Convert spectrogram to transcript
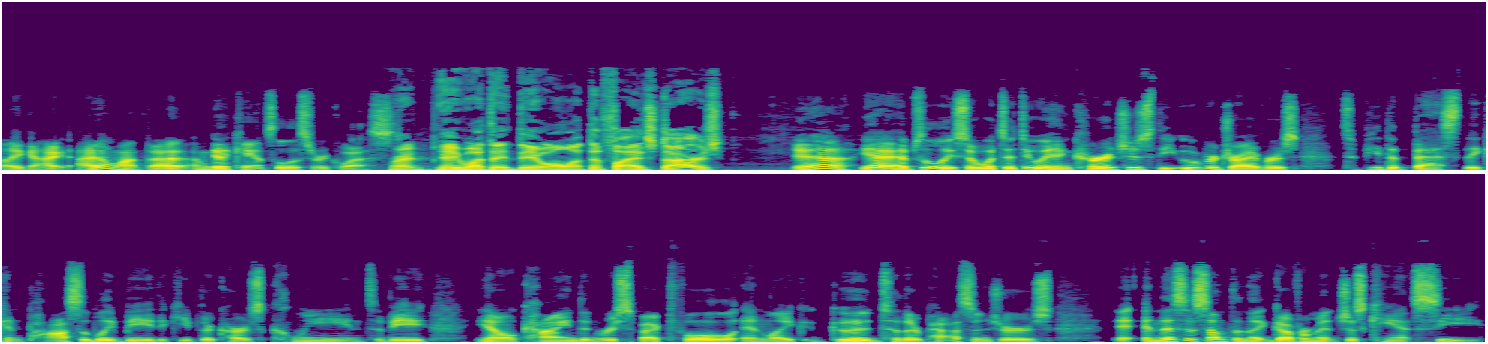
Like I, I don't want that. I'm gonna cancel this request. Right. They want they they all want the five stars. Yeah, yeah, absolutely. So what's it do? It encourages the Uber drivers to be the best they can possibly be, to keep their cars clean, to be, you know, kind and respectful and like good to their passengers. And this is something that government just can't see.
